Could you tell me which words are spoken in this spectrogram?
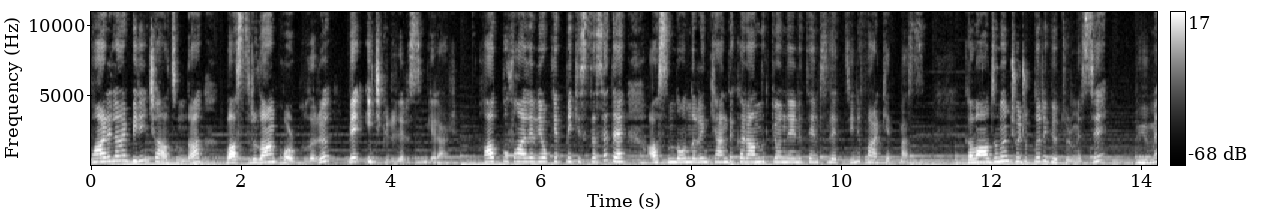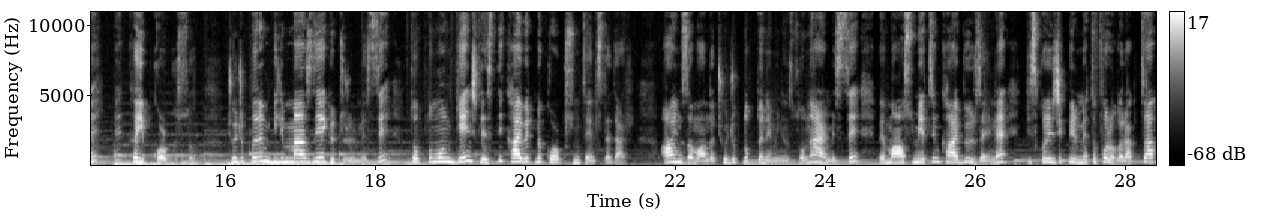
Fareler bilinçaltında bastırılan korkuları ve içgüdüleri simgeler. Halk bu fareleri yok etmek istese de aslında onların kendi karanlık yönlerini temsil ettiğini fark etmez. Kavalcının çocukları götürmesi, büyüme ve kayıp korkusu. Çocukların bilinmezliğe götürülmesi, toplumun genç nesli kaybetme korkusunu temsil eder. Aynı zamanda çocukluk döneminin sona ermesi ve masumiyetin kaybı üzerine psikolojik bir metafor olarak da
